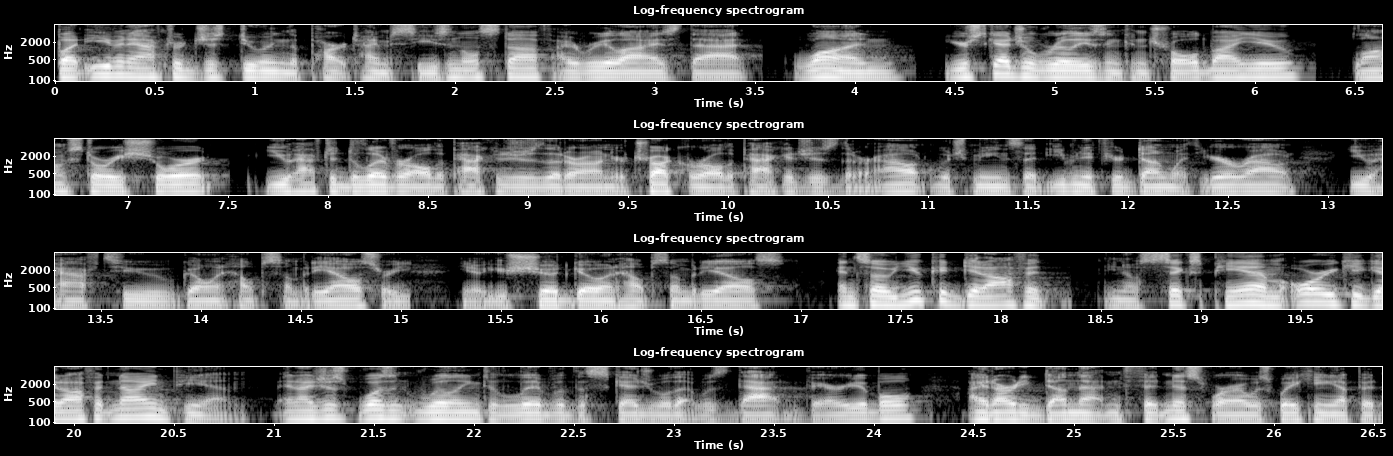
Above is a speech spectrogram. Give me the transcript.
But even after just doing the part time seasonal stuff, I realized that one, your schedule really isn't controlled by you. Long story short, you have to deliver all the packages that are on your truck or all the packages that are out, which means that even if you're done with your route, you have to go and help somebody else, or you know, you should go and help somebody else. And so you could get off at you know 6 p.m. or you could get off at 9 p.m. And I just wasn't willing to live with a schedule that was that variable. I'd already done that in fitness where I was waking up at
